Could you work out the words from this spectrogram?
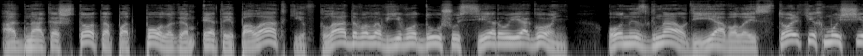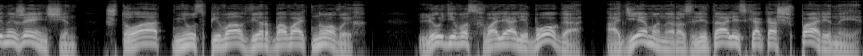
однако что-то под пологом этой палатки вкладывало в его душу серу огонь. Он изгнал дьявола из стольких мужчин и женщин, что ад не успевал вербовать новых. Люди восхваляли Бога, а демоны разлетались как ошпаренные.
